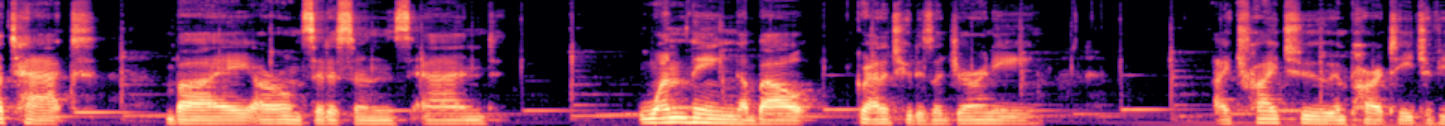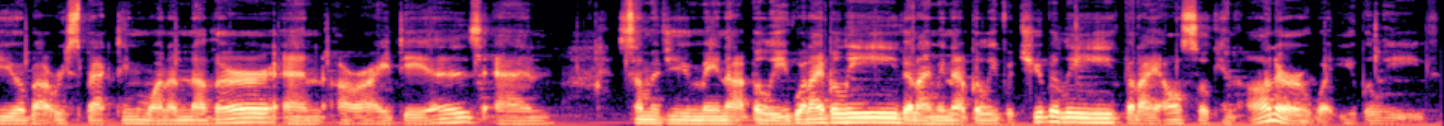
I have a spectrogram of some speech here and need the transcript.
attacked by our own citizens. And one thing about Gratitude is a Journey I try to impart to each of you about respecting one another and our ideas. And some of you may not believe what I believe, and I may not believe what you believe, but I also can honor what you believe.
